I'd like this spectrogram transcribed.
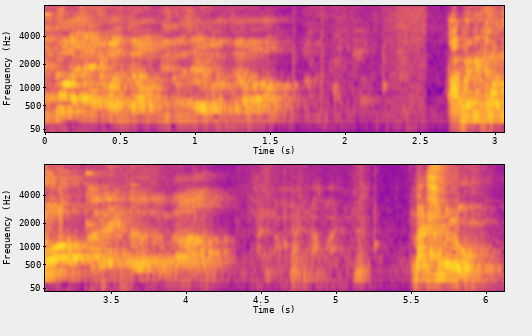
미도가 제일 먼저. 미도 제일 먼저. 아메리카노! 아메리카노 정답. 마시멜로!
